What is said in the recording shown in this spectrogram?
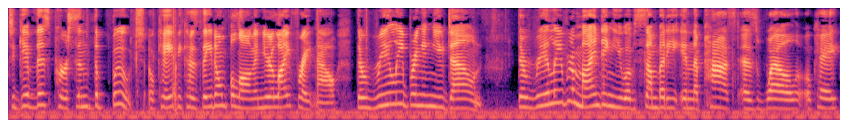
to give this person the boot, okay? Because they don't belong in your life right now. They're really bringing you down. They're really reminding you of somebody in the past as well, okay?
